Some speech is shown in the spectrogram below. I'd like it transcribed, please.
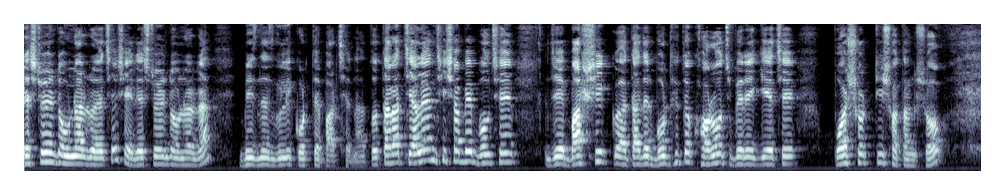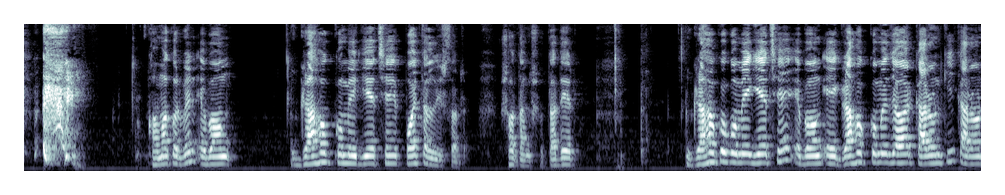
রেস্টুরেন্ট ওনার রয়েছে, সেই রেস্টুরেন্ট ওনাররা বিজনেসগুলি করতে পারছে না। তো তারা চ্যালেঞ্জ হিসাবে বলছে যে বার্ষিক তাদের বর্ধিত খরচ বেড়ে গিয়েছে পঁয়ষট্টি শতাংশ। ক্ষমা করবেন, এবং গ্রাহক কমে গিয়েছে পঁয়তাল্লিশ শতাংশ। তাদের গ্রাহকও কমে গিয়েছে, এবং এই গ্রাহক কমে যাওয়ার কারণ কি? কারণ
